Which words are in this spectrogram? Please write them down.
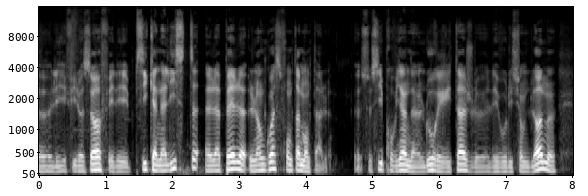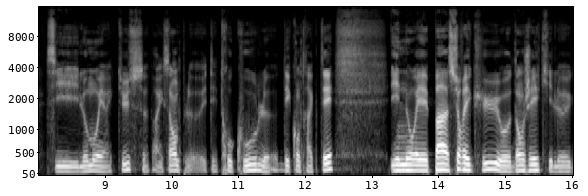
Euh, les philosophes et les psychanalystes l'appellent l'angoisse fondamentale. Euh, ceci provient d'un lourd héritage de l'évolution de l'homme. Si l'Homo erectus, par exemple, était trop cool, décontracté, il n'aurait pas survécu aux dangers qui le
